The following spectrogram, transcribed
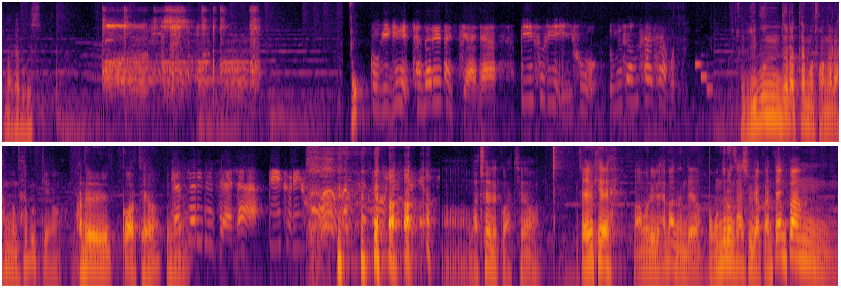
전화를 해보겠습니다. 고객이 전화를 받지 않아 삐 소리 이후 음성 사사 못 그렇죠. 이분들한테 한번 전화를 한번 해볼게요. 받을 것 같아요. 이번엔. 연결이 되지 않아 삐 소리 후 어, 맞춰야 될 것 같아요. 자 이렇게 마무리를 해봤는데요. 오늘은 사실 약간 땜빵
